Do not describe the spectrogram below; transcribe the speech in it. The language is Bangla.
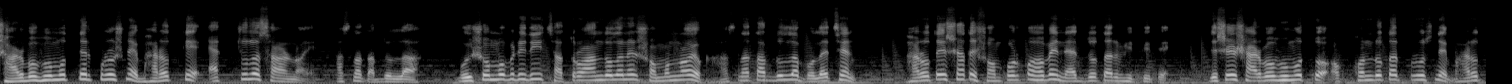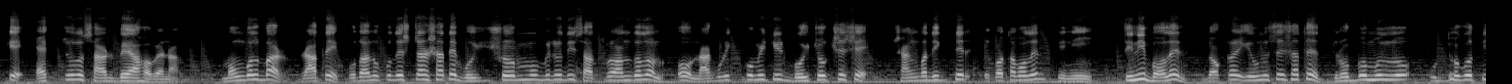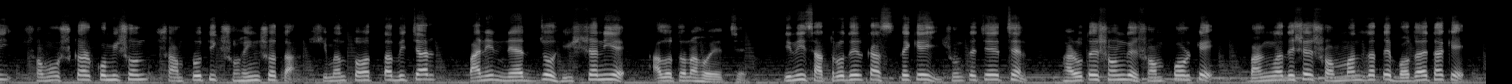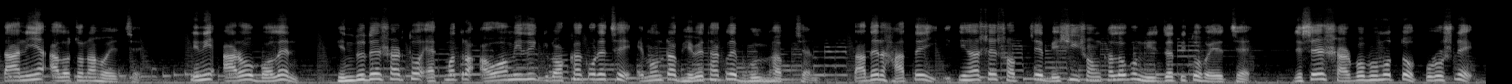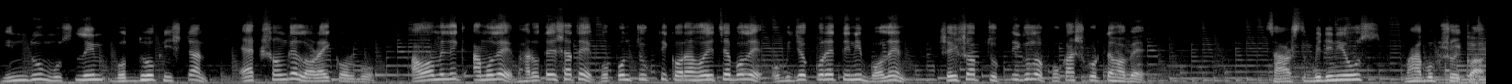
সার্বভৌমত্বের প্রশ্নে ভারতকে একচুলো ছাড় নয়, হাসনাত আবদুল্লাহ। বৈষম্য বিরোধী ছাত্র আন্দোলনের সমন্বয়ক হাসনাত আবদুল্লাহ বলেছেন, ভারতের সাথে সম্পর্ক হবে ন্যায্যতার ভিত্তিতে। দেশের সার্বভৌমত্ব অখণ্ডতার প্রশ্নে ভারতকে একচুলো ছাড় দেয়া হবে না। মঙ্গলবার রাতে প্রধান উপদেষ্টার সাথে বৈষম্য বিরোধী ছাত্র আন্দোলন ও নাগরিক কমিটির বৈঠক শেষে সাংবাদিকদের একথা বলেন তিনি। তিনি বলেন, ডক্টর ইউনুসের সাথে দ্রব্যমূল্য, ঊর্ধ্বগতি, সংস্কার কমিশন, সাম্প্রতিক সহিংসতা, সীমান্ত হত্যা বিচার, পানির ন্যায্য হিস্সা নিয়ে আলোচনা হয়েছে। তিনি ছাত্রদের কাছ থেকেই শুনতে চেয়েছেন, ভারতের সঙ্গে সম্পর্কে বাংলাদেশের সম্মান যাতে বজায় থাকে তা নিয়ে আলোচনা হয়েছে। তিনি আরও বলেন, হিন্দুদের স্বার্থ একমাত্র আওয়ামী লীগ রক্ষা করেছে এমনটা ভেবে থাকলে ভুল ভাবছেন। তাদের হাতেই ইতিহাসে সবচেয়ে বেশি সংখ্যালঘু নির্যাতিত হয়েছে। দেশের সার্বভৌমত্ব প্রশ্নে হিন্দু, মুসলিম, বৌদ্ধ, খ্রিস্টান একসঙ্গে লড়াই করব। আওয়ামী লীগ আমলে ভারতের সাথে গোপন চুক্তি করা হয়েছে বলে অভিযোগ করে তিনি বলেন সেই সব চুক্তিগুলো প্রকাশ করতে হবে। সার্স বিডি নিউজ, মাহবুব সৈকত।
